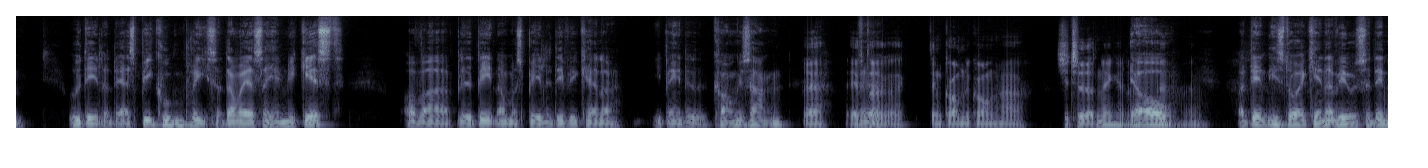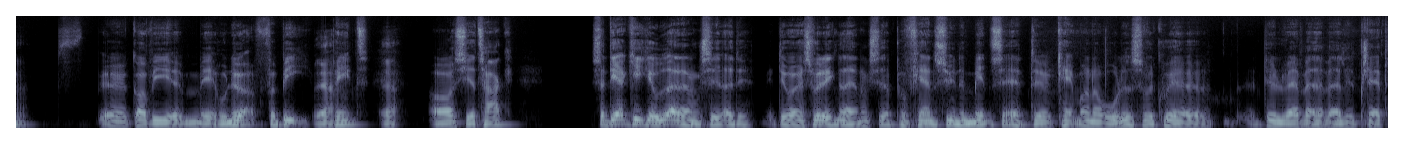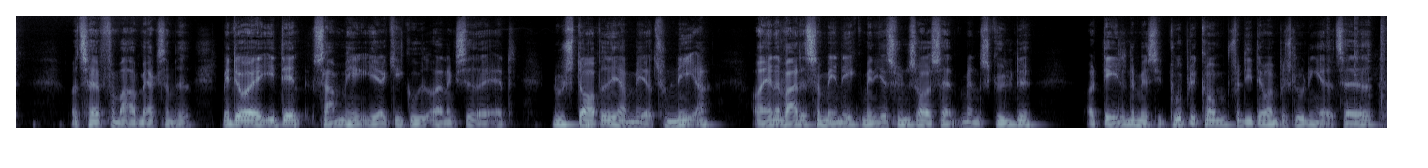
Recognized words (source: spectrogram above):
uddeler deres bikubenpris, og der var jeg så hemmelig gæst, og var blevet bedt om at spille det, vi kalder i bandet kongesangen. Ja, efter øh, den kommende konge har citeret den, ikke? Eller? Jo, ja, ja. og den historie kender vi jo, så den ja. øh, går vi øh, med honør forbi ja, pænt ja. og siger tak. Så der gik jeg ud og annoncerede det. Det var selvfølgelig ikke noget, jeg annoncerede på fjernsynet, mens at øh, kameraerne rullede, så kunne jeg, det ville være, være, være lidt plat og tage for meget opmærksomhed. Men det var i den sammenhæng, jeg gik ud og annoncerede, at nu stoppede jeg med at turnere, og andet var det som end ikke, men jeg synes også, at man skyldte at dele det med sit publikum, fordi det var en beslutning, jeg havde taget.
